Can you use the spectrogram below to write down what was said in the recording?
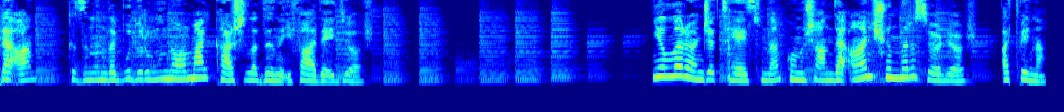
Dean, kızının da bu durumu normal karşıladığını ifade ediyor. Yıllar önce Teysun'a konuşan Dean şunları söylüyor. Atpena,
